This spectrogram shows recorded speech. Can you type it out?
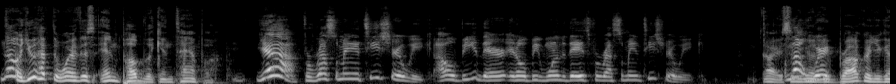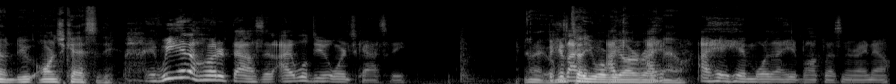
no, you have to wear this in public in Tampa. Yeah, for WrestleMania T-shirt week, I will be there. It'll be one of the days for WrestleMania T-shirt week. All right, so you're gonna do Brock or you're gonna do Orange Cassidy? If we hit a hundred thousand, I will do Orange Cassidy All right, because let me tell I you where we I- are right now. I hate him more than I hate Brock Lesnar right now.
